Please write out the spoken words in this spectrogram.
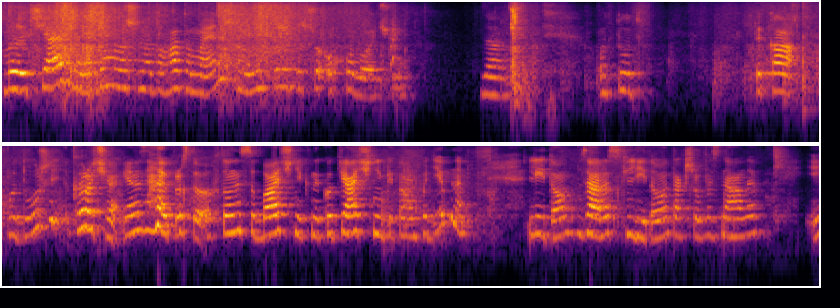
Величезно, я думала, що набагато менше. Мені здається, що охолоджує. Зараз. Отут така подушечка. Коротше, я не знаю просто, хто не собачник, не котячник і тому подібне. Літо, зараз літо, так щоб ви знали. І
